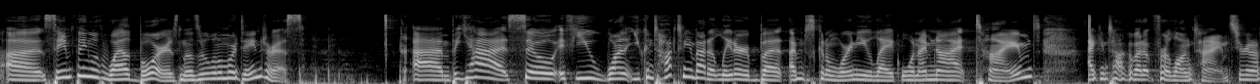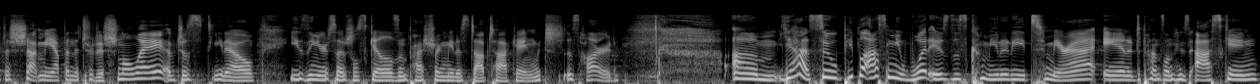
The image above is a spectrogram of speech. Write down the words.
Uh, same thing with wild boars, and those are a little more dangerous. Um, but yeah, so if you want, you can talk to me about it later. But I'm just gonna warn you, like when I'm not timed, I can talk about it for a long time. So you're gonna have to shut me up in the traditional way of just, you know, using your social skills and pressuring me to stop talking, which is hard. Um, yeah, so people ask me, what is this community Tamera? And it depends on who's asking.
